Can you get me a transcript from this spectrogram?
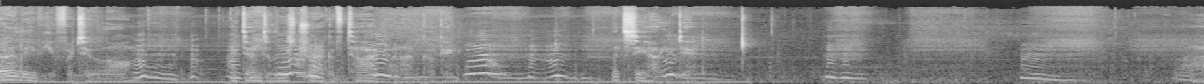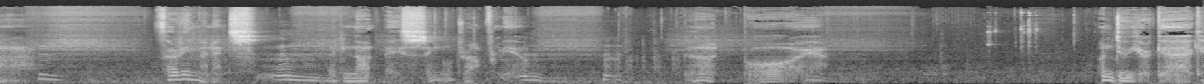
leave you for too long. I tend to lose track of time when I'm cooking. Let's see how you did. Ah. Thirty minutes, and not a single drop from you. Good boy. Undo your gag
